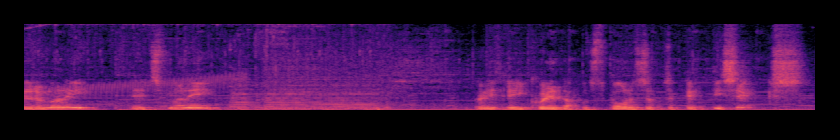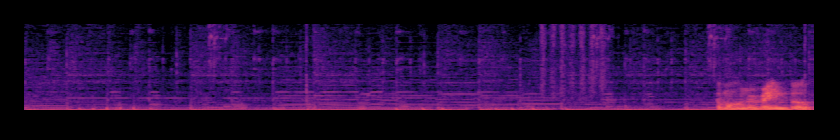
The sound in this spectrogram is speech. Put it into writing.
Bit of money. It's money. 23 quid, that puts the bonus up to 56. Come on, a rainbow.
